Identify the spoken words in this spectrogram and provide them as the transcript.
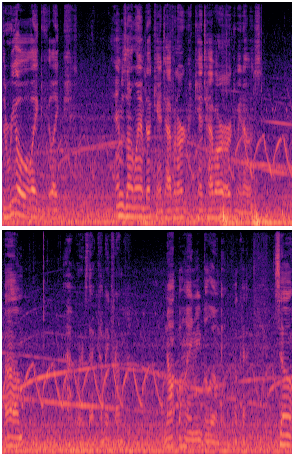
The real like like Amazon Lambda can't have an art can't have our Arduinos. Um, where's that coming from? Not behind me, below me. Okay, so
